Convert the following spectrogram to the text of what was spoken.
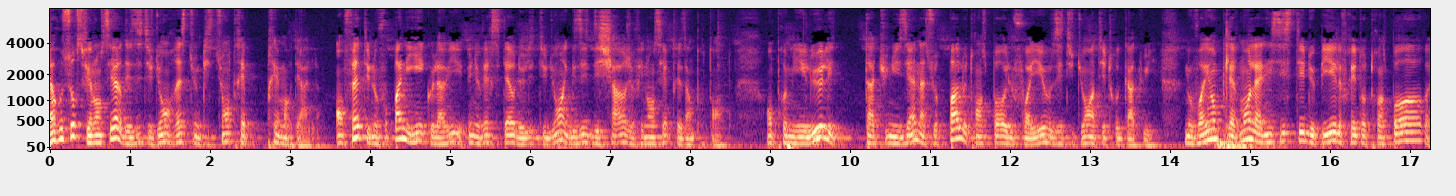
La ressource financière des étudiants reste une question très primordiale. En fait, il ne faut pas nier que la vie universitaire de l'étudiant existe des charges financières très importantes. En premier lieu, l'État tunisien n'assure pas le transport et le foyer aux étudiants à titre gratuit. Nous voyons clairement la nécessité de payer les frais de transport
